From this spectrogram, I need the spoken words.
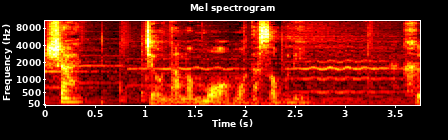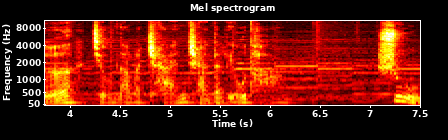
山。就那么默默的耸立，河就那么潺潺的流淌，树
